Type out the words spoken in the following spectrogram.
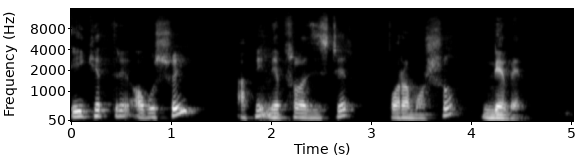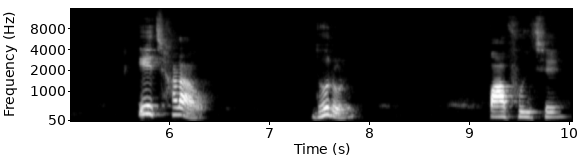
এই ক্ষেত্রে অবশ্যই আপনি নেফ্রোলজিস্টের পরামর্শ নেবেন। এছাড়াও, ধরুন, পা ফুলছে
